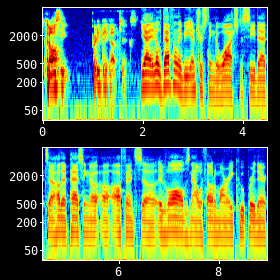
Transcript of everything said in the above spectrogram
could all see pretty big upticks. Yeah, it'll definitely be interesting to watch to see that uh, how that passing uh, uh, offense uh, evolves now without Amari Cooper there.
